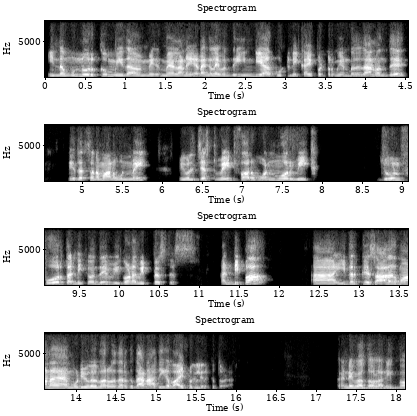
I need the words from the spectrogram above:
இந்த முன்னூறுக்கும் மீத மே- மேலான இடங்களை வந்து இந்தியா கூட்டணி கைப்பற்றும் என்பதுதான் வந்து நிதர்சனமான உண்மை. We will just wait for one more week June fourth அன்னைக்கு வந்து வி கோன விட்னஸ் திஸ் கண்டிப்பா ஆஹ், இதற்கு சாதகமான முடிவுகள் வருவதற்கு தான் அதிக வாய்ப்புகள் இருக்கு தோழர். கண்டிப்பா தோழர். இப்போ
